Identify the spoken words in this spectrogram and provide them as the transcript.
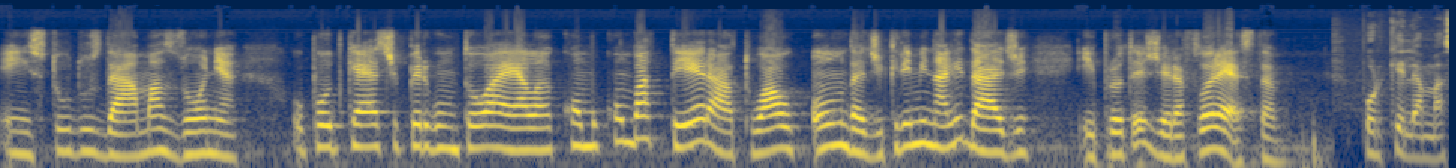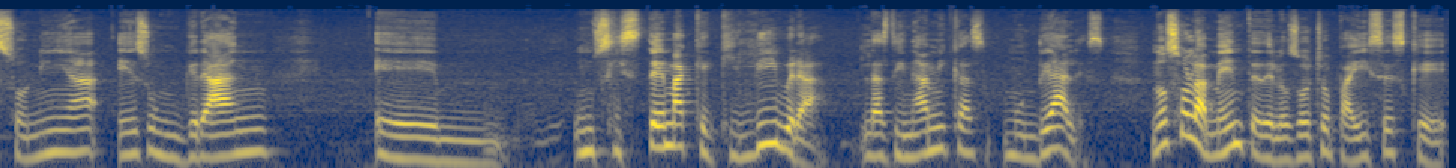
em estudos da Amazônia. O podcast perguntou a ela como combater a atual onda de criminalidade e proteger a floresta. Porque a Amazônia é um grande. Eh un sistema que equilibra las dinámicas mundiales, no solamente de los ocho países que,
